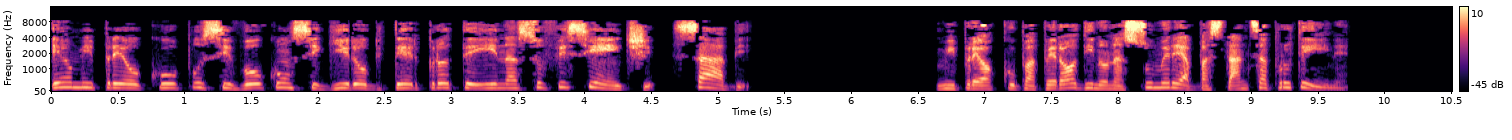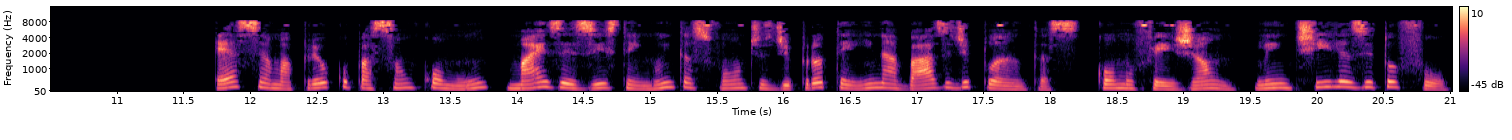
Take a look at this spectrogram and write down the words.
Eu me preocupo se vou conseguir obter proteína suficiente, sabe? Mi preoccupa però di non assumere abbastanza proteine. Essa é uma preocupação comum, mas existem muitas fontes de proteína à base de plantas, como feijão, lentilhas e tofu.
